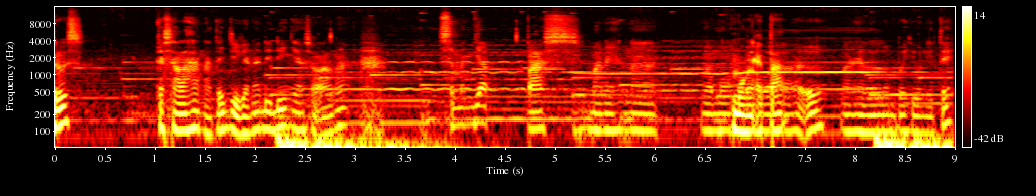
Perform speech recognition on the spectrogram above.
terus? Kesalahan nanti jika didinya soalnya semenjak pas manehna ngomong Ngomong bahwa, eta. heeh, manehna lempeh teh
